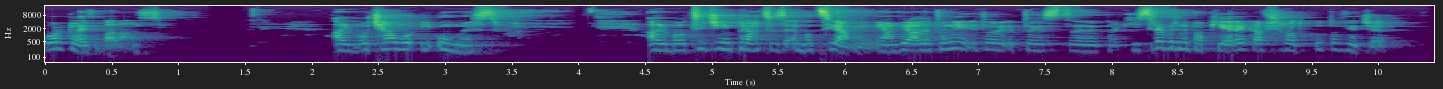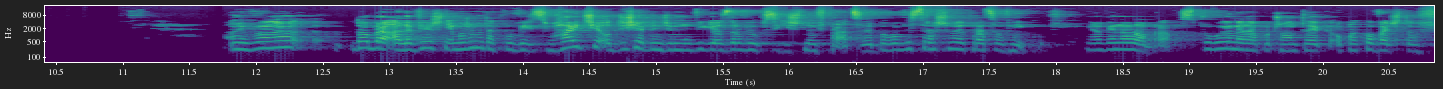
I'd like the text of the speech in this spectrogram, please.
Work-life balance. Albo ciało i umysł. Albo tydzień pracy z emocjami. Ja mówię, ale to, nie, to, to jest e, taki srebrny papierek, a w środku to wiecie, oni mówią, no dobra, ale wiesz, nie możemy tak powiedzieć, słuchajcie, od dzisiaj będziemy mówili o zdrowiu psychicznym w pracy, bo wystraszymy pracowników. Ja mówię, no dobra, spróbujmy na początek opakować to w,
